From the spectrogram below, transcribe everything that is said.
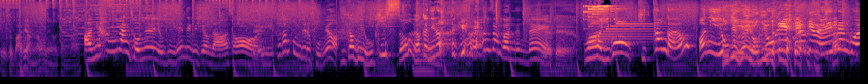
이렇게 말이 안 나오네요 정말. 아니 항상 저는 여기 이랜드 뮤지엄 나와서 네. 이 소장품들을 보면 네가 왜 여기 있어? 약간 음. 이런 느낌을 항상 받는데 네네. 와 이거 기타인가요? 아니 여기 이게 왜 여기 여기 있는 거예요? 여기 왜 있는 거야?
